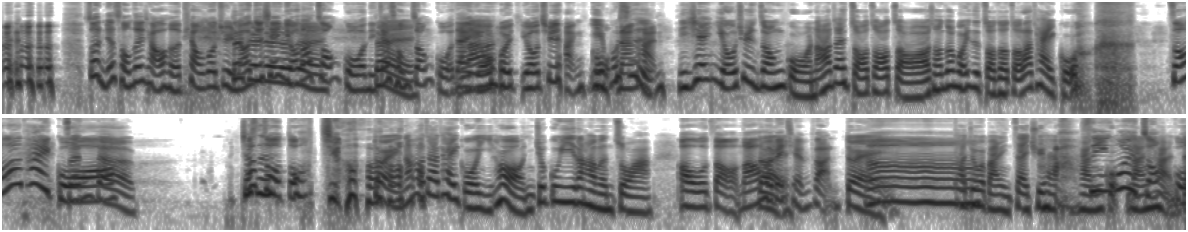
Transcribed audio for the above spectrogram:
所以你就从这条河跳过去，然后就先游到中国，你再从中国再游回游去韩国。也不是，你先游去中国，然后再走走走哦，从中国一直走走走到泰国，走到泰国，真的。就是做多久？对，然后在泰国以后，你就故意让他们抓。哦，我懂，然后会被遣返，对，嗯、他就会把你再去韩是因为中国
